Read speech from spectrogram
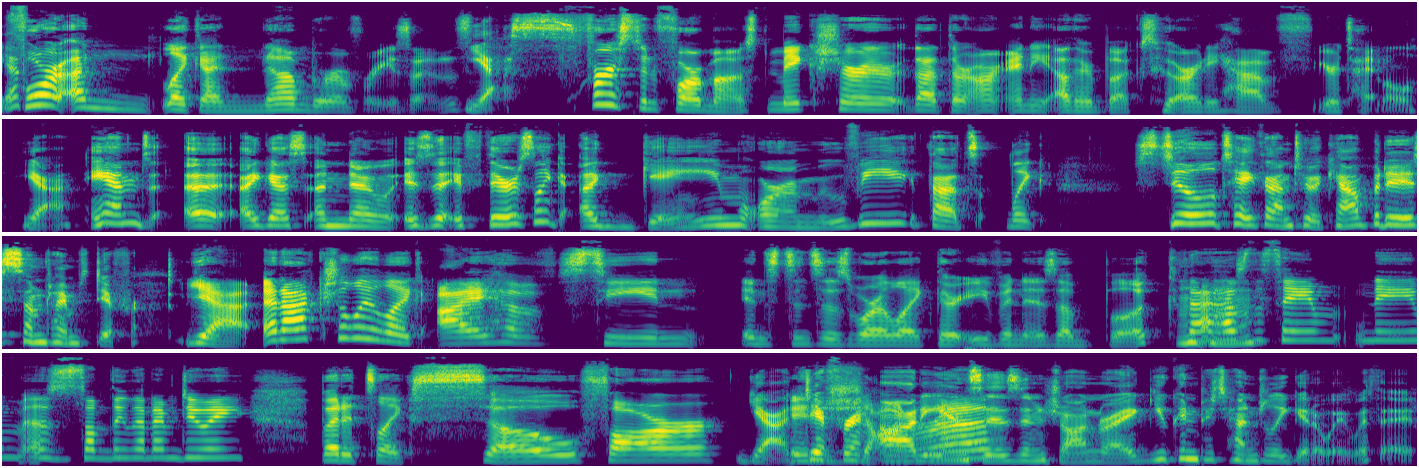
Yep. for a like a number of reasons. Yes. First and foremost, make sure that there aren't any other books who already have your title. Yeah. And uh, I guess a note is that if there's like a game or a movie, that's like still take that into account, but it is sometimes different. Yeah, and actually like I have seen instances where like there even is a book that has Mhm. the same name as something that I'm doing, but it's like so far Yeah. Different genre? audiences and genre. You can potentially get away with it.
